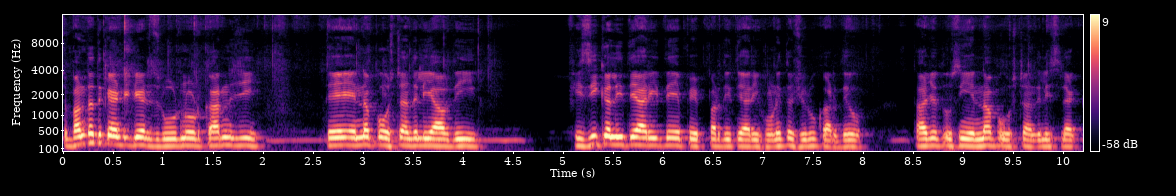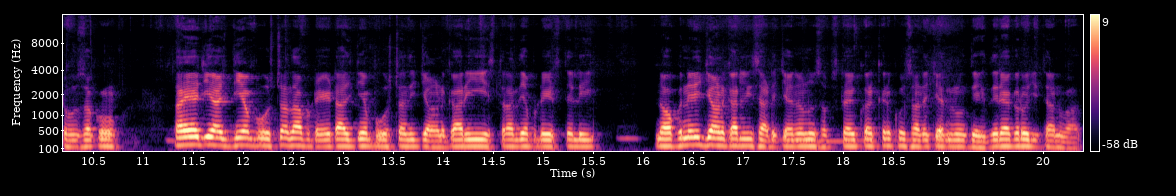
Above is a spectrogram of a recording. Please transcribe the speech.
ਸੰਬੰਧਿਤ ਕੈਂਡੀਡੇਟ ਜ਼ਰੂਰ ਨੋਟ ਕਰਨ ਜੀ ਤੇ ਇਹਨਾਂ ਪੋਸਟਾਂ ਦੇ ਲਈ ਆਪਦੀ ਫਿਜ਼ੀਕਲੀ ਤਿਆਰੀ ਤੇ ਪੇਪਰ ਦੀ ਤਿਆਰੀ ਹੁਣੇ ਤੋਂ ਸ਼ੁਰੂ ਕਰ ਦਿਓ, ਤਾਂ ਜੋ ਤੁਸੀਂ ਇਹਨਾਂ ਪੋਸਟਾਂ ਦੇ ਲਈ ਸਿਲੈਕਟ ਹੋ ਸਕੋ। ਤਾਂ ਇਹ ਜੀ ਅੱਜ ਦੀਆਂ ਪੋਸਟਾਂ ਦਾ ਅਪਡੇਟ ਅੱਜ ਦੀਆਂ ਪੋਸਟਾਂ ਦੀ ਜਾਣਕਾਰੀ, ਇਸ ਤਰ੍ਹਾਂ ਦੇ ਅਪਡੇਟਸ ਦੇ ਲਈ। ਨੌਕਰੀ ਦੀ ਜਾਣਕਾਰੀ ਲਈ ਸਾਡੇ ਚੈਨਲ ਨੂੰ ਸਬਸਕ੍ਰਾਈਬ ਕਰਕੇ ਰੱਖੋ, ਸਾਡੇ ਚੈਨਲ ਨੂੰ ਦੇਖਦੇ ਰਿਹਾ ਕਰੋ ਜੀ, ਧੰਨਵਾਦ।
